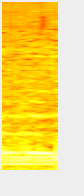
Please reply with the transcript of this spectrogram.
you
